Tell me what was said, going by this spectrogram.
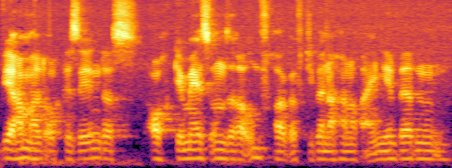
wir haben halt auch gesehen, dass auch gemäß unserer Umfrage, auf die wir nachher noch eingehen werden,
